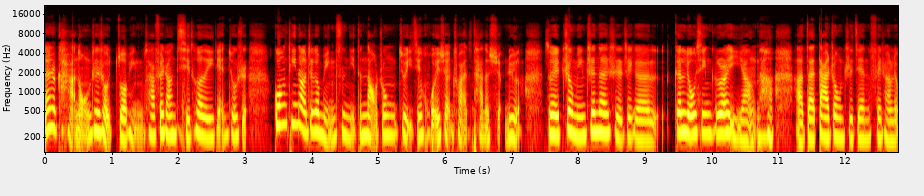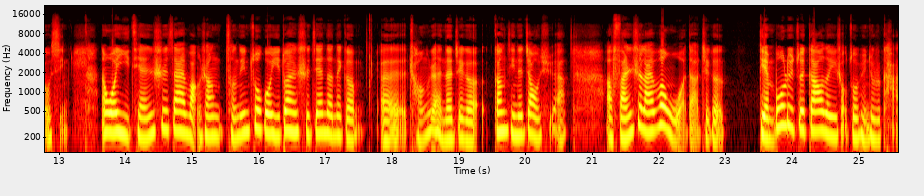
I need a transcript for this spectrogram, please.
但是《卡农》这首作品，它非常奇特的一点就是，光听到这个名字，你的脑中就已经回旋出来它的旋律了。所以证明真的是这个跟流行歌一样的啊，在大众之间非常流行。那我以前是在网上曾经做过一段时间的那个呃成人的这个钢琴的教学啊，凡是来问我的这个点播率最高的一首作品就是《卡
